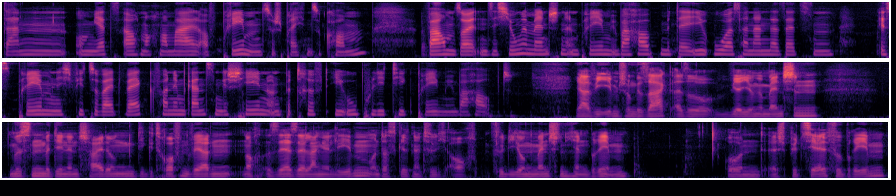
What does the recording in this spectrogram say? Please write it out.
dann, um jetzt auch noch normal auf Bremen zu sprechen zu kommen, warum sollten sich junge Menschen in Bremen überhaupt mit der EU auseinandersetzen? Ist Bremen nicht viel zu weit weg von dem ganzen Geschehen und betrifft EU-Politik Bremen überhaupt? Ja, wie eben schon gesagt, also wir junge Menschen müssen mit den Entscheidungen, die getroffen werden, noch sehr, sehr lange leben. Und das gilt natürlich auch für die jungen Menschen hier in Bremen. Und äh, speziell für Bremen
